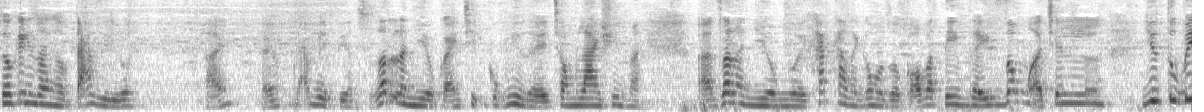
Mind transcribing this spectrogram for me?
Chưa kinh doanh hợp tác gì luôn đấy đấy đã về tiền rất là nhiều các anh chị cũng như thế trong livestream này. À, rất là nhiều người khát khao thành công và giàu có và tìm thấy dung ở trên youtube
